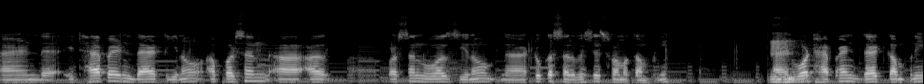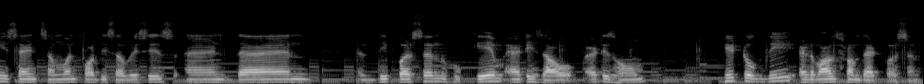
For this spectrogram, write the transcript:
And uh, it happened that you know a person, uh, a person was you know uh, took a services from a company, mm-hmm. and what happened that company sent someone for the services, and then the person who came at his at his home, he took the advance from that person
